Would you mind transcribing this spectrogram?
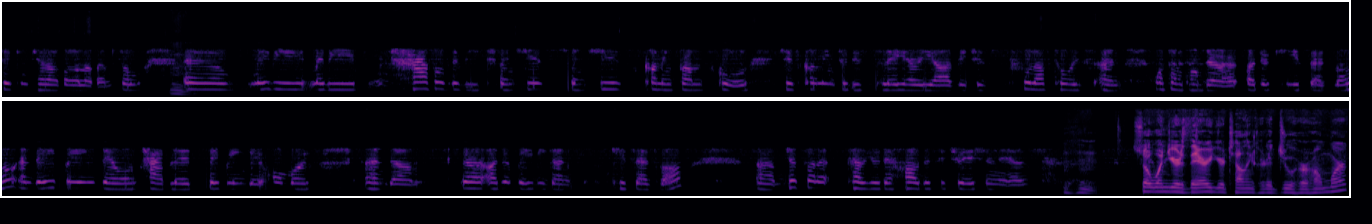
taking care of all of them. So uh, maybe maybe half of the week when she's when she's coming from school, she's coming to this play area which is full of toys, and most of the time there are other kids as well, and they bring their own tablets, they bring their homework, and um, there are other babies and kids as well. Um, just want to tell you the, how the situation is. hmm so when you're there you're telling her to do her homework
